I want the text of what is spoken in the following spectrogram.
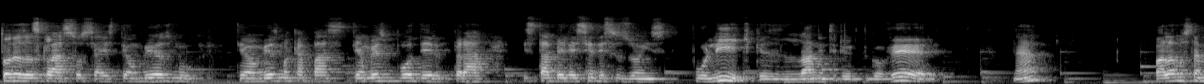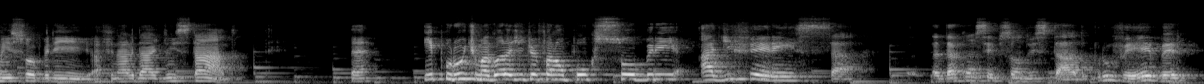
Todas as classes sociais têm o mesmo têm a mesma capacidade, têm o mesmo poder para estabelecer decisões políticas lá no interior do governo, né? Falamos também sobre a finalidade do Estado, né? E por último, agora a gente vai falar um pouco sobre a diferença da concepção do Estado para o Weber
